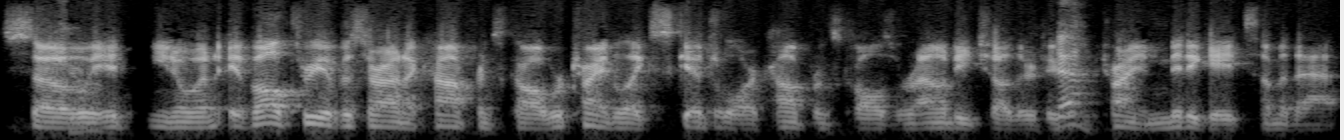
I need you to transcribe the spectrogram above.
So sure. it, you know, if all three of us are on a conference call, we're trying to like schedule our conference calls around each other to yeah. try and mitigate some of that.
